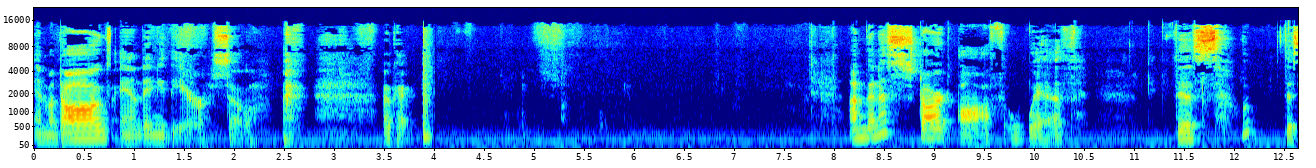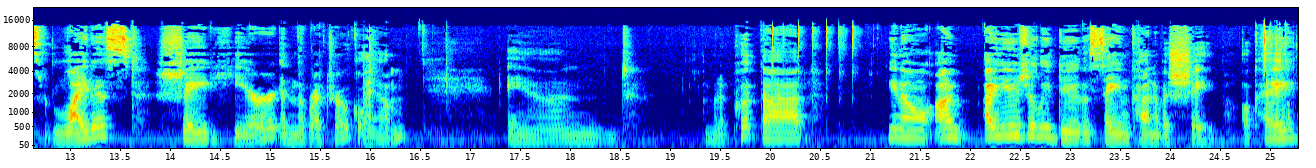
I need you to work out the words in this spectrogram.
and my dogs and they need the air. So, okay. I'm going to start off with this, whoop, this lightest shade here in the Retro Glam. And I'm going to put that you know, I'm, I usually do the same kind of a shape, okay?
